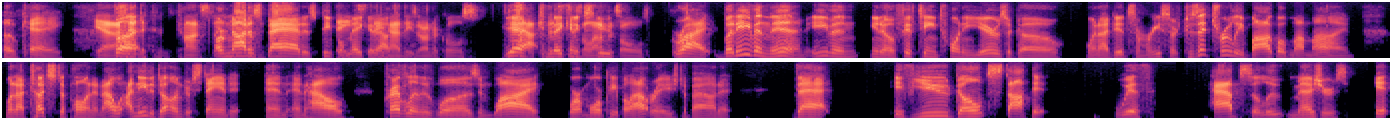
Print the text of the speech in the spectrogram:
okay. Yeah, but, are not as bad as people make it out. Had these articles. Yeah, make an excuse. old. Right, but even then, even you know, 15, 20 years ago, when I did some research, because it truly boggled my mind when I touched upon it. I, I needed to understand it and and how prevalent it was and why weren't more people outraged about it that if you don't stop it with absolute measures it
